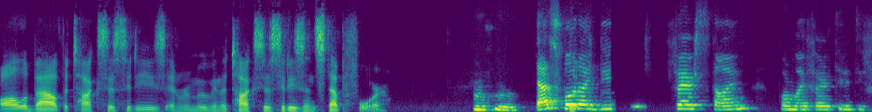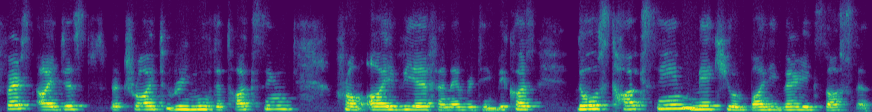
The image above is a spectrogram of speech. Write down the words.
all about the toxicities and removing the toxicities in step 4 mm-hmm. That's what I did first time for my fertility. First, I just tried to remove the toxin from IVF and everything because those toxins make your body very exhausted.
